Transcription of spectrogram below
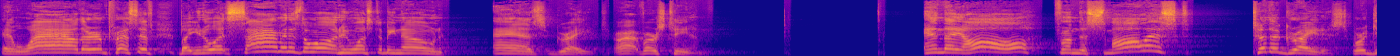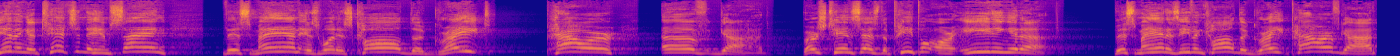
and wow, they're impressive. But you know what? Simon is the one who wants to be known as great. All right, verse 10. And they all, from the smallest to the greatest, were giving attention to him, saying, This man is what is called the great power of God. Verse 10 says, The people are eating it up. This man is even called the great power of God.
